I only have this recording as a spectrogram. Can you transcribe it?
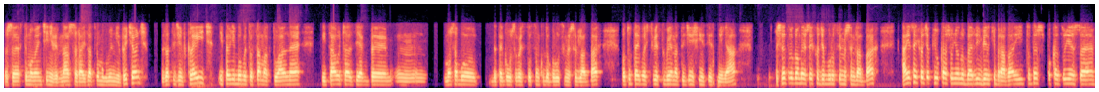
że w tym momencie, nie wiem, nasz realizator mógłby mnie wyciąć, za tydzień wkleić i pewnie byłoby to samo aktualne i cały czas jakby um, można byłoby tego używać w stosunku do Borussii Mönchengladbach, bo tutaj właściwie z na tydzień się nic nie zmienia. Źle to wygląda, jeżeli chodzi o Borussię Mönchengladbach, a jeżeli chodzi o piłkarz Unionu Berlin, wielkie brawa i to też pokazuje, że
